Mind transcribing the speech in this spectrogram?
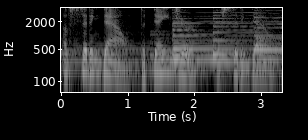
of Sitting Down. The Danger of Sitting Down.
